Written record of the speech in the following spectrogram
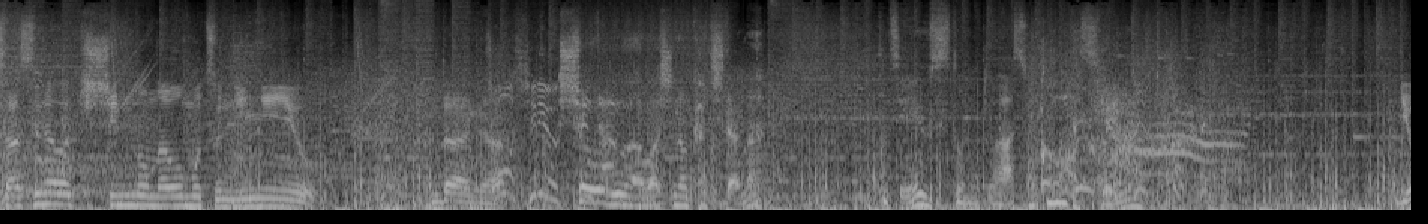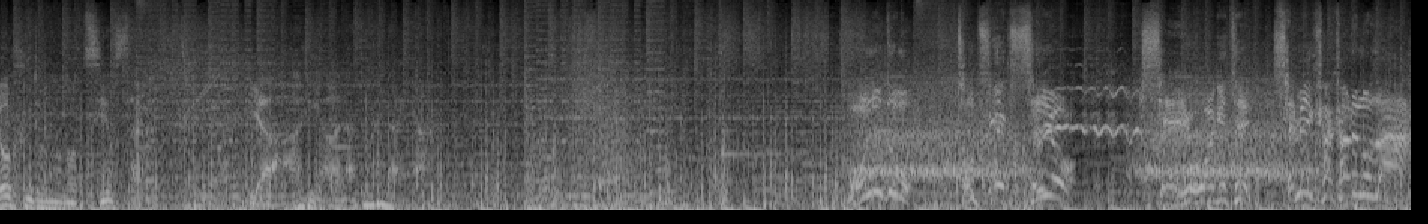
さすがは鬼神の名を持つ人間よ。だが勝負はわしの勝ちだな。ゼウス殿とあそこまで競り合うと。呂布殿の強さやはり侮れないな。者ども突撃せよ。規制を上げて攻めかかるのだ。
